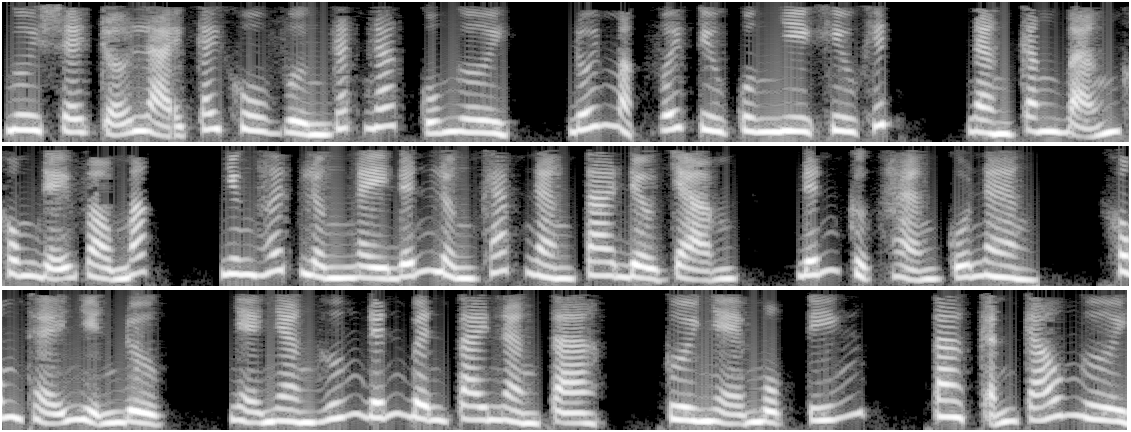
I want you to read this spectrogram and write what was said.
ngươi sẽ trở lại cái khu vườn rách nát của ngươi, đối mặt với tiêu quân nhi khiêu khích, nàng căn bản không để vào mắt, nhưng hết lần này đến lần khác nàng ta đều chạm, đến cực hạn của nàng, không thể nhịn được, nhẹ nhàng hướng đến bên tai nàng ta, cười nhẹ một tiếng, ta cảnh cáo ngươi,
